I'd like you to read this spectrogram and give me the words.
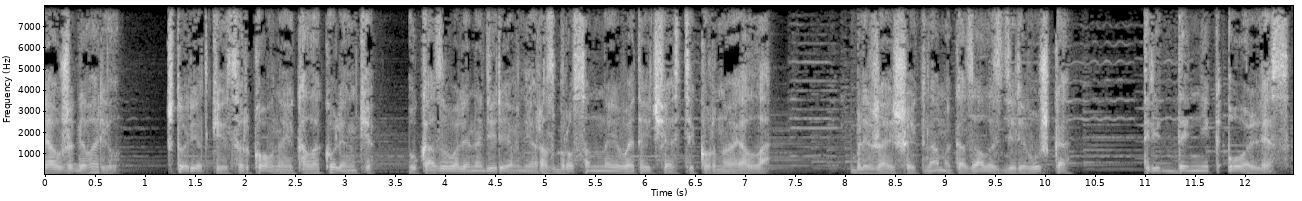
Я уже говорил, что редкие церковные колоколенки указывали на деревни, разбросанные в этой части Корнуэлла. Ближайшей к нам оказалась деревушка Тридденник-Оллес,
